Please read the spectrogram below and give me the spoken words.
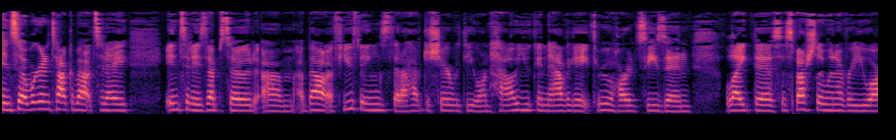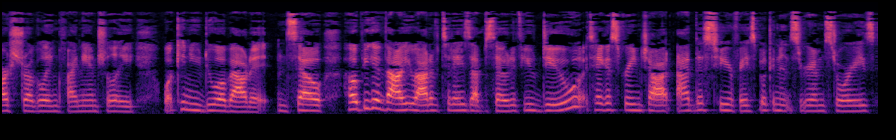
And so, we're going to talk about today in today's episode um, about a few things that I have to share with you on how you can navigate through a hard season like this, especially whenever you are struggling financially. What can you do about it? And so, hope you get value out of today's episode. If you do, take a screenshot, add this to your Facebook and Instagram stories,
